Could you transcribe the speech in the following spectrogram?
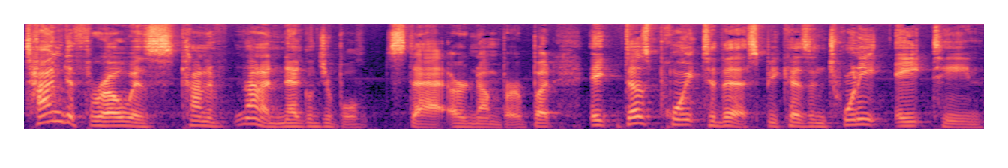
time to throw is kind of not a negligible stat or number, but it does point to this because in 2018,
